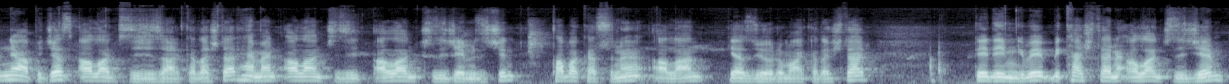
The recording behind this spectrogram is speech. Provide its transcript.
ne yapacağız? Alan çizeceğiz arkadaşlar. Hemen alan çizi alan çizeceğimiz için tabakasını alan yazıyorum arkadaşlar. Dediğim gibi birkaç tane alan çizeceğim.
